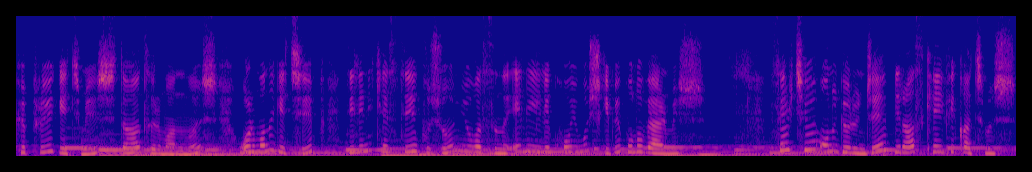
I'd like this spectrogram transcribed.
Köprüyü geçmiş, dağa tırmanmış, ormanı geçip dilini kestiği kuşun yuvasını eliyle koymuş gibi buluvermiş. Serçe onu görünce biraz keyfi kaçmış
